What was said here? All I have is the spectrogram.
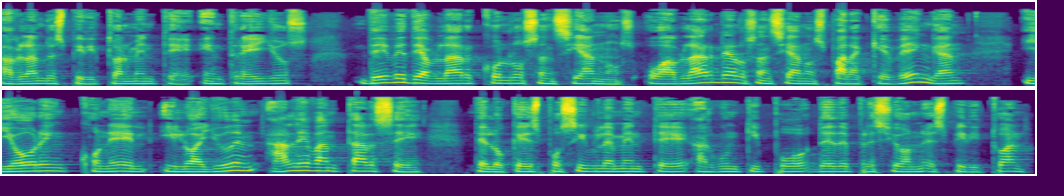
hablando espiritualmente entre ellos, debe de hablar con los ancianos o hablarle a los ancianos para que vengan y oren con él y lo ayuden a levantarse de lo que es posiblemente algún tipo de depresión espiritual.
